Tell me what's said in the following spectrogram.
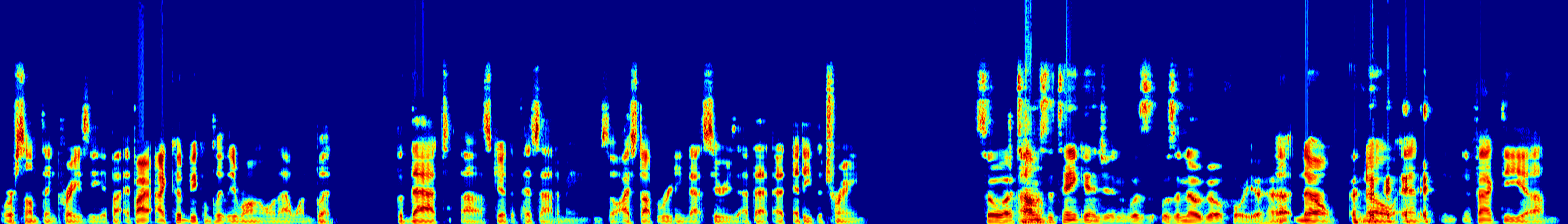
or something crazy. If I if I, I could be completely wrong on that one, but but that uh, scared the piss out of me. So I stopped reading that series at that at Eddie the Train. So uh, Thomas um, the Tank Engine was was a no go for you, huh? Uh, no, no, and in, in, fact, the, um,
